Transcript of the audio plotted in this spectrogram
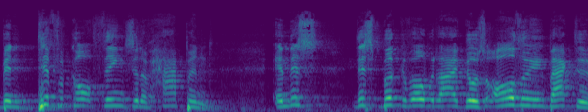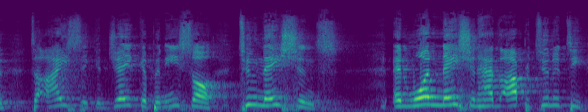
been difficult things that have happened, and this this book of Obadiah goes all the way back to, to Isaac and Jacob and Esau, two nations and one nation had the opportunity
